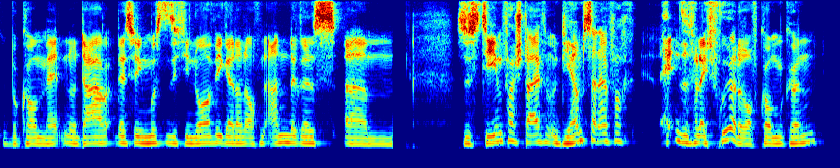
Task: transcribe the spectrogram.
bekommen hätten. Und da deswegen mussten sich die Norweger dann auf ein anderes ähm, System versteifen. Und die haben es dann einfach, hätten sie vielleicht früher drauf kommen können,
